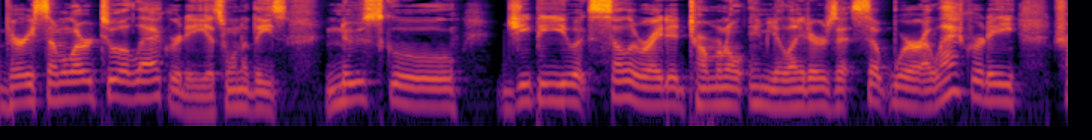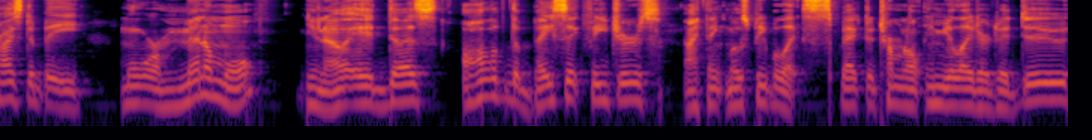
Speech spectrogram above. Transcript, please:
very similar to Alacritty. It's one of these new school GPU accelerated terminal emulators, except where Alacritty tries to be more minimal you know, it does all of the basic features I think most people expect a terminal emulator to do.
